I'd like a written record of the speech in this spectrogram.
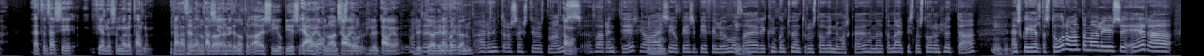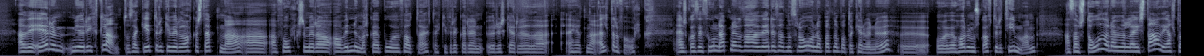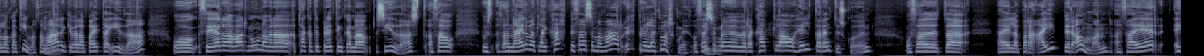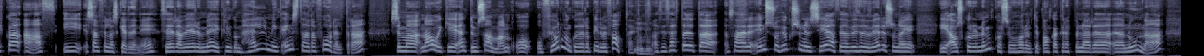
þetta er þessi félug sem er að tala um Já, þetta, er þetta er náttúrulega ASI og BSI já, já, þetta er náttúrulega hluti, hluti af vinnumarkaðanum Það eru 160.000 manns þar undir hjá mm -hmm. ASI og BSI bífélugum og mm -hmm. það er í kringum 200.000 á vinnumarkaði þannig að þetta nær bísna stórun hluta mm -hmm. en sko ég held að stóra vandamáli í þessu er að, að við erum mjög ríkt land og það getur ekki verið okkar stefna að, að fólk sem er á, á vinnumarkaði búið fátækt, ekki frekar en öryskjari eða hérna, eldra fólk En sko þegar þú nefnir að það hafi verið þarna þróun á barnabótakerfinu uh, og ef við horfum sko aftur í tíman að þá stóðar umverulega í staði allt og langan tíma. Það var ekki verið að bæta í það. Og þegar það var núna verið að taka til breytingana síðast að þá, veist, það nærði alltaf í kappi það sem var upprunlegt markmið. Og þess vegna hefur verið að kalla á heildar endurskoðun og það þetta það eiginlega bara æpir á mann að það er eitthvað að í samfélagsgerðinni þegar við erum með í kringum helming einstæðara foreldra sem að ná ekki endum saman og, og fjórðungu þeirra býr við fátækt. Mm -hmm. þetta, þetta, það er eins og hugsunin sé að þegar við höfum verið svona í, í áskorunum, hvort sem við horfum til bankakreppunar eða, eða núna,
